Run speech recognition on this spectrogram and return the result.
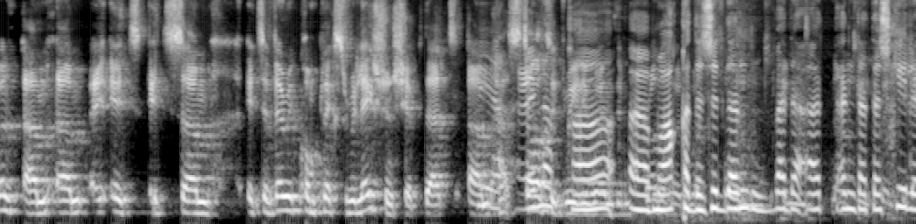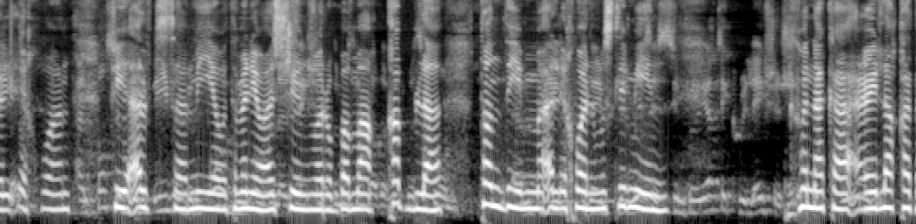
Well, um, um, it's it's um, it's a very complex relationship that um, has started really when the معقدة جدا. بدأت عند تشكيل الإخوان في 1928 وربما قبل تنظيم الإخوان المسلمين Symbiotic relationship هناك علاقة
